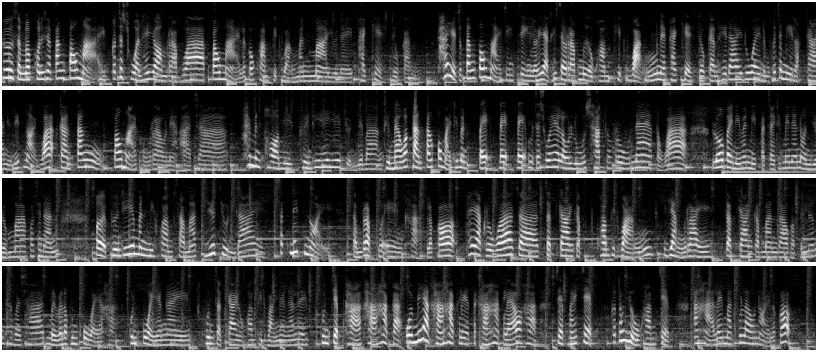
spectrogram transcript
คือสำหรับคนที่จะตั้งเป้าหมายก็จะชวนให้ยอมรับว่าเป้าหมายแล้วก็ความผิดหวังมันมาอยู่ในแพ็กเกจเดียวกัน ถ้าอยากจะตั้งเป้าหมายจริง ๆ แล้วอยากที่จะรับมือความผิดหวังในแพ็กเกจเดียวกันให้ได้ด้วยเนี่ยมันก็จะมีหลักการอยู่นิดหน่อยว่า การตั้งเป้าหมายของเราเนี่ยอาจจะให้มันพอมีพื้นที่ให้ยืดหยุ่นได้บ้าง ถึงแม้ว่าการตั้งเป้าหมายที่มันเป๊ะเป๊ะเป๊ะมันจะช่วยให้เรารู้ชัดรู้แน่แต่ว่าโลกใบนี้มันมีปัจจัยที่ไม่แน่นอนเยอะมาก เพราะฉะนั้นเปิดพื้นที่ให้มันมีความสามารถยืดหยุ่นได้สักนิดหน่อย สำหรับตัวเองค่ะ แล้วก็ถ้าอยากรู้ว่าจะจัดการกับความผิดหวังอย่างไร จัดการกับมันราวกับเป็นเรื่องธรรมชาติ เหมือนเวลาคุณป่วยอะค่ะ คุณป่วยยังไง คุณจัดการกับความผิดหวังอย่างนั้นเลย คุณเจ็บขาขาหักอะโอ้ยไม่อยากขาหักเลยแต่ขาหักแล้วอะค่ะ เจ็บไหมเจ็บก็ต้องอยู่ความเจ็บอาหารอะไรมาทุเลาหน่อย แล้วก็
